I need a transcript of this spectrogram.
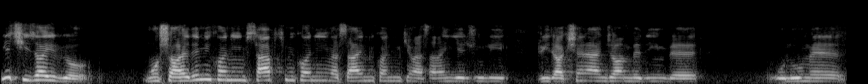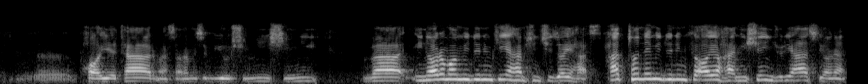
یه چیزایی رو مشاهده می‌کنیم ثبت می‌کنیم و سعی می‌کنیم که مثلا یه جوری ریداکشن انجام بدیم به علوم پایه‌تر مثلا مثل بیوشیمی شیمی و اینا رو ما می‌دونیم که یه همچین چیزایی هست. حتی نمی‌دونیم که آیا همیشه اینجوری هست یا نه.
